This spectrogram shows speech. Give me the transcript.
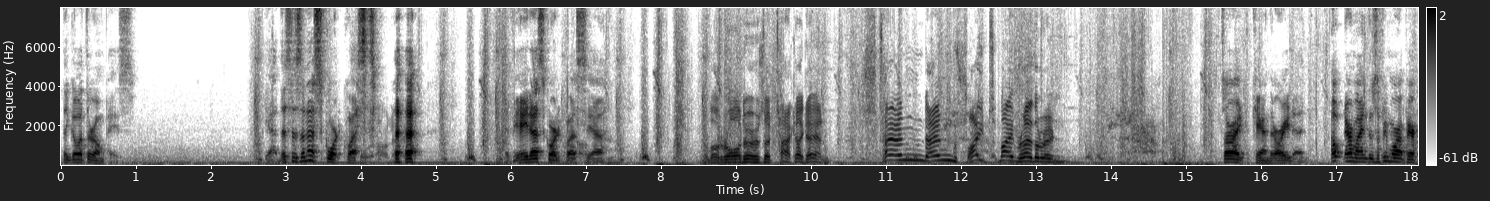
They go at their own pace. Yeah, this is an escort quest. Oh, if you hate escort quests, yeah. The Marauders attack again. Stand and fight, my brethren. It's alright, Can. they're already dead. Oh, never mind, there's a few more up here.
